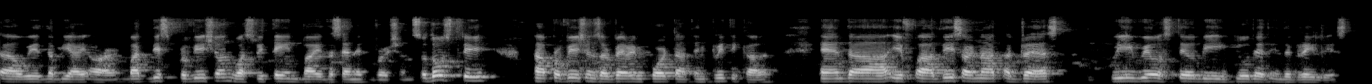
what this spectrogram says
uh, with the BIR. But this provision was retained by the Senate version. So those three uh, provisions are very important and critical. And if these are not addressed, we will still be included in the gray list.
